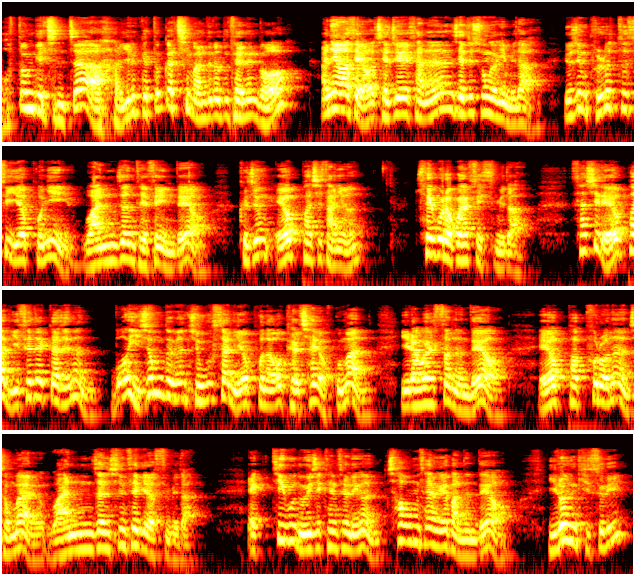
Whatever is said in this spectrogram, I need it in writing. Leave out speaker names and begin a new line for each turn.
어떤 게 진짜? 이렇게 똑같이 만들어도 되는 거? 안녕하세요. 제주에 사는 제주총각입니다. 요즘 블루투스 이어폰이 완전 대세인데요. 그중 에어팟이 단연 최고라고 할 수 있습니다. 사실 에어팟 2세대까지는 뭐 이 정도면 중국산 이어폰하고 별 차이 없구만 이라고 했었는데요. 에어팟 프로는 정말 완전 신세계였습니다. active noise canceling은 처음 사용해 봤는데요. 이런 기술이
